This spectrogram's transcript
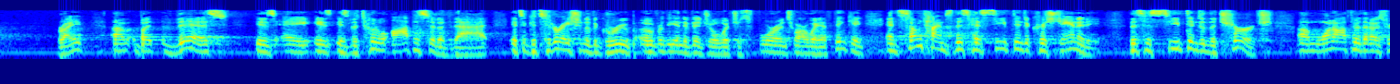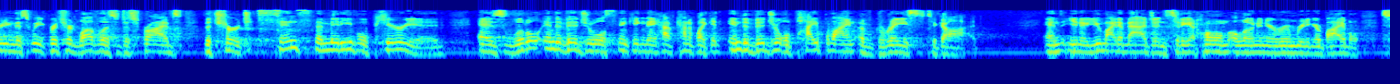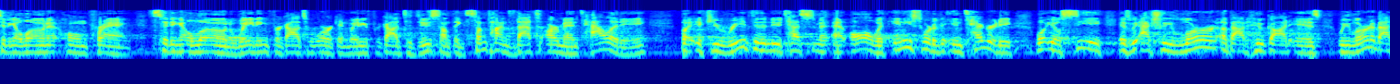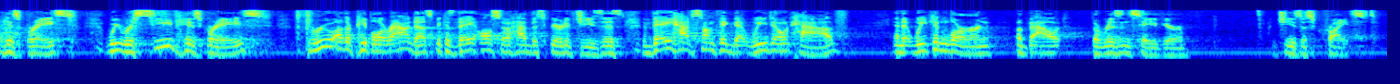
right? Um, but this is a is, is the total opposite of that. It's a consideration of the group over the individual, which is foreign to our way of thinking. And sometimes this has seeped into Christianity. This has seeped into the church. Um, one author that I was reading this week, Richard Lovelace, describes the church since the medieval period as little individuals thinking they have kind of like an individual pipeline of grace to God. And, you know, you might imagine sitting at home alone in your room reading your Bible, sitting alone at home praying, sitting alone waiting for God to work and waiting for God to do something. Sometimes that's our mentality. But if you read through the New Testament at all with any sort of integrity, what you'll see is we actually learn about who God is. We learn about His grace. We receive His grace through other people around us because they also have the Spirit of Jesus. They have something that we don't have and that we can learn about the risen Savior Jesus Christ.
